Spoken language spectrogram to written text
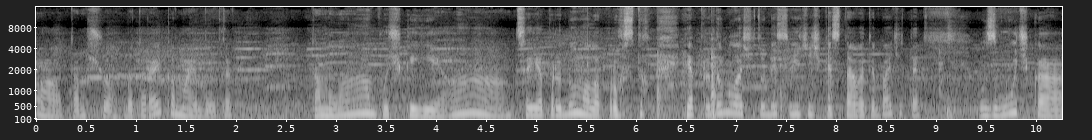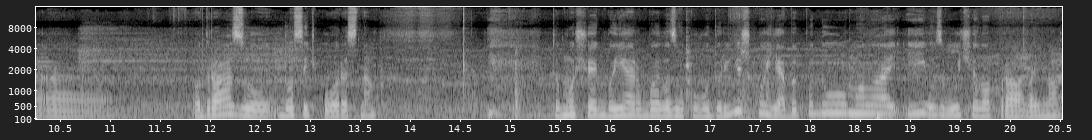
А, там що, батарейка має бути? Там лампочки є. А, це я придумала просто. Я придумала, що туди свічечки ставити. Бачите, озвучка е, одразу досить корисна. Тому що якби я робила звукову доріжку, я би подумала і озвучила правильно.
